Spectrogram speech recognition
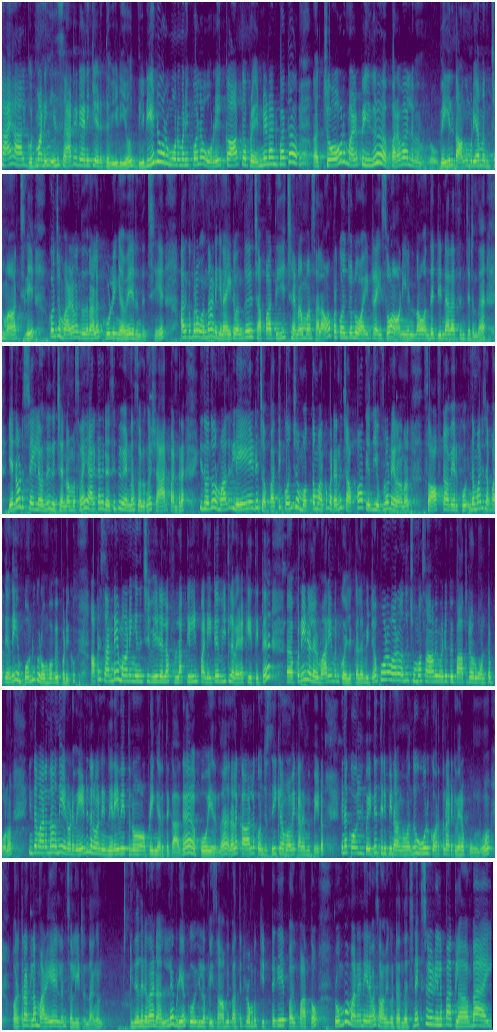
Hi all good morning இது Saturday அன்னைக்கு எடுத்த வீடியோ. திடீர்னு ஒரு மூணு மணி போல் ஒரே காற்று அப்புறம் என்னடான்னு பார்த்தா சோறு மழை பெய்யுது பரவாயில்ல. வெயில் தாங்க முடியாமல் இருந்துச்சு மார்ச்லேயே. கொஞ்சம் மழை வந்ததுனால கூலிங்காகவே இருந்துச்சு. அதுக்கப்புறம் வந்து அன்றைக்கி நைட்டு வந்து சப்பாத்தி சென்னா மசாலாவும் அப்புறம் கொஞ்சோண்டு ஒயிட் ரைஸும் ஆனியன் தான் வந்து டின்னராக செஞ்சுருந்தேன். என்னோட ஸ்டைலில் வந்து இது சென்னா மசாலா. யாருக்காவது ரெசிபி வேணும்னா சொல்லுங்கள் ஷேர் பண்ணுறேன் இது வந்து ஒரு மாதிரி லேடு சப்பாத்தி. கொஞ்சம் மொத்தமாக இருக்கும். பட் ஆனால் சப்பாத்தி வந்து எவ்வளோ நேரம் ஆனாலும் சாஃப்டாகவே இருக்கும். இந்த மாதிரி சப்பாத்தி வந்து என் பொண்ணுக்கு ரொம்பவே பிடிக்கும். அப்புறம் சண்டே மார்னிங் எழுந்துச்சு வீடெல்லாம் ஃபுல்லாக க்ளீன் பண்ணிவிட்டு வீட்டில் விளக்கேற்றிட்டு புனேநல்லூர் மாரியம்மன் கோயிலுக்கு கிளம்பிட்டோம். போன வாரம் வந்து சும்மா சாமி மட்டும் போய் பார்த்துட்டு வருவோன்ட்டு போனோம். இந்த வாரம் தான் வந்து என்னோட வேண்டுதல் ஒன்று நிறைவேற்றணும் அப்படிங்கிறதுக்காக போயிருந்தேன். அதனால் காலைல கொஞ்சம் சீக்கிரமாகவே கிளம்பி போயிட்டோம். ஏன்னா கோயிலுக்கு போயிட்டு திருப்பி நாங்கள் வந்து ஊருக்கு ஒரத்த நாட்டுக்கு வேறு போகணும். ஒரத்த நாட்டில் மழையே இல்லைன்னு சொல்லிட்டு இருந்தாங்க. இந்த தடவை நல்லபடியாக கோயிலில் போய் சாமி பார்த்துட்டு ரொம்ப கிட்டக்கே போய் பார்த்தோம். ரொம்ப மன நேரமாக சாமி கொண்டு வந்தாச்சு நெக்ஸ்ட் வீடியோவில் பார்க்கலாம். பாய்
